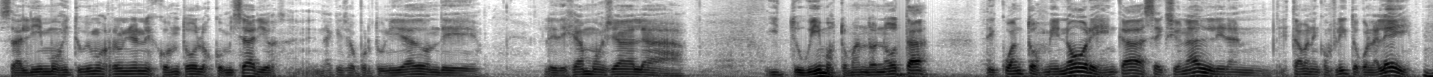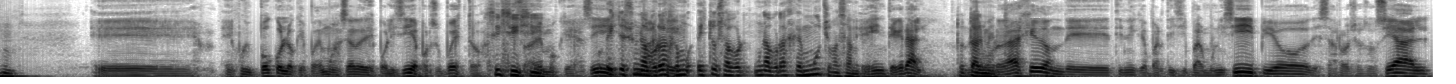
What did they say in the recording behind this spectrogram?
salimos y tuvimos reuniones con todos los comisarios en aquella oportunidad donde le dejamos ya la y tuvimos tomando nota de cuántos menores en cada seccional eran estaban en conflicto con la ley. Eh, es muy poco lo que podemos hacer desde policía, por supuesto. Sí, sí, Sabemos que es así. Esto es un abordaje, esto es un abordaje mucho más amplio. Es integral. Totalmente. Un abordaje donde tiene que participar municipio, desarrollo social,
